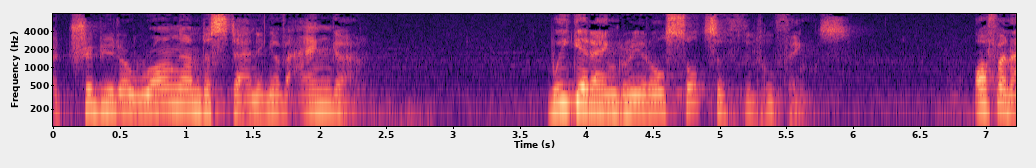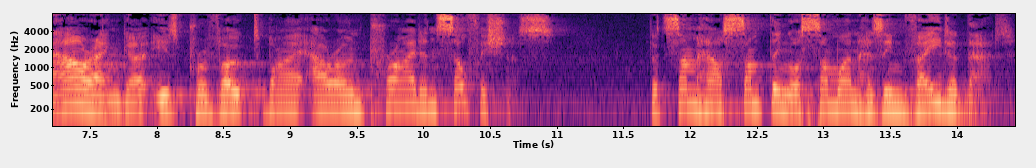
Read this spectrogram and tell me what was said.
attribute a wrong understanding of anger. We get angry at all sorts of little things. Often our anger is provoked by our own pride and selfishness, that somehow something or someone has invaded that.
